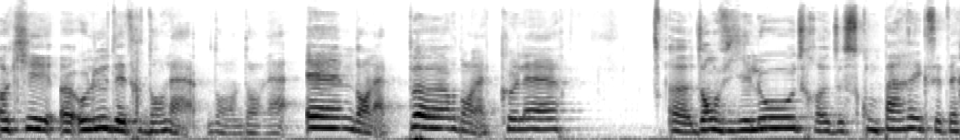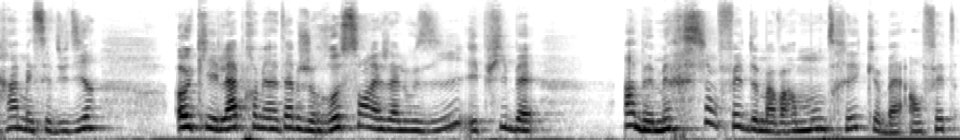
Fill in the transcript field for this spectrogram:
ok, euh, au lieu d'être dans la, dans, dans la haine, dans la peur, dans la colère, euh, d'envier l'autre, de se comparer, etc. Mais c'est de dire, ok, la première étape, je ressens la jalousie, et puis, ben, ah ben merci en fait de m'avoir montré que, ben, en fait,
